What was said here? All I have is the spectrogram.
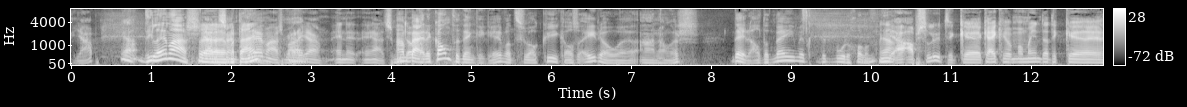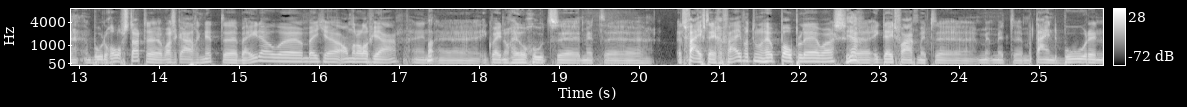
Jaap. Ja, Dilemma's, ja, dat eh, zijn Martijn. dilemma's. Maar Ja. ja, en, ja, ze Aan beide kanten, denk ik. Hè? Want zowel Kwiek als Edo-aanhangers deden altijd mee met, met boerengolf. Ja. Ja, absoluut. Ik, eh, kijk, op het moment dat ik eh een boerengolf startte, was ik eigenlijk net eh, bij Edo eh, een beetje anderhalf jaar. En Maar- eh, ik weet nog heel goed eh, met eh, het 5 tegen 5, wat toen heel populair was. Ja. Eh, ik deed vaak met, eh, met, met eh, Martijn de Boer en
